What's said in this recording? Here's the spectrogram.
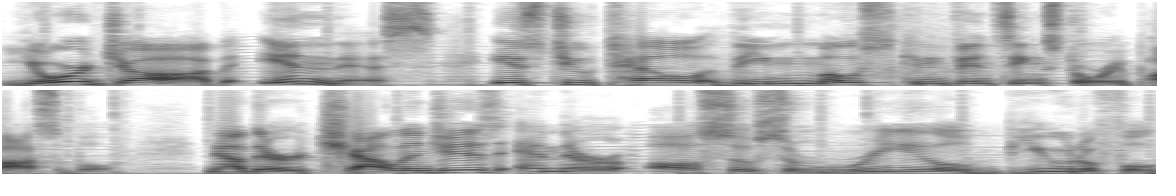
Your job in this is to tell the most convincing story possible. Now, there are challenges and there are also some real beautiful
